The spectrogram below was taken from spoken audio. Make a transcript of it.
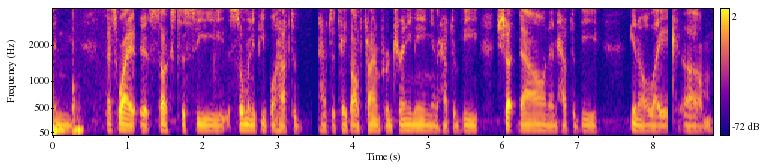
and that's why it, it sucks to see so many people have to have to take off time from training and have to be shut down and have to be, you know, like um,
